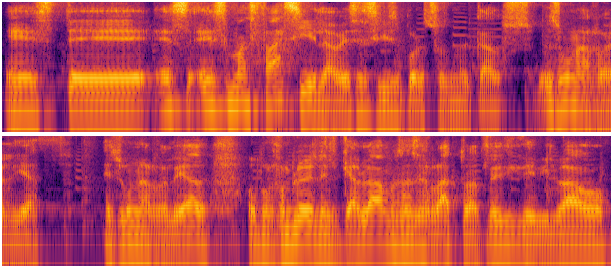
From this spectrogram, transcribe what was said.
Este, es, es más fácil a veces ir por esos mercados. Es una realidad. Es una realidad. O por ejemplo, en el que hablábamos hace rato, Athletic de Bilbao,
